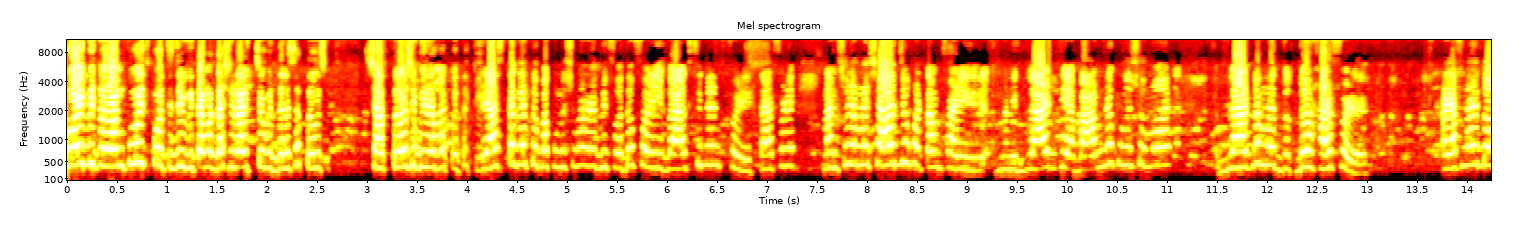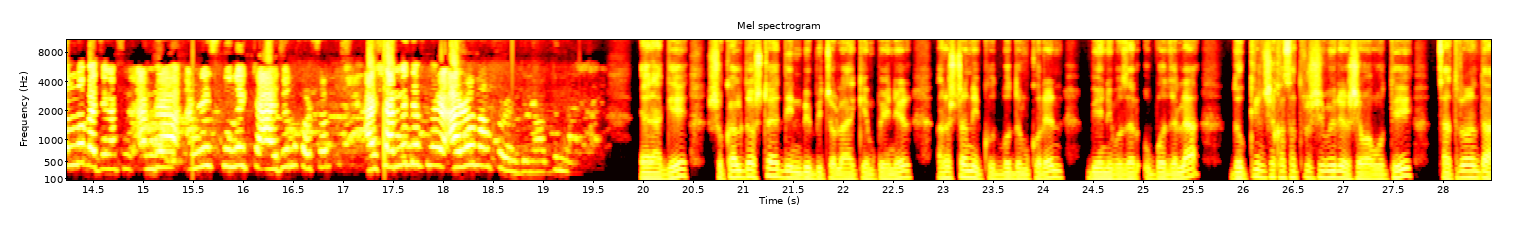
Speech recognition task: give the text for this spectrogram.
বই বিতরণ কুইজ প্রতিযোগিতা আমরা দাসুরা উচ্চ বিদ্যালয় ছাত্র ছাত্র শিবিরের পক্ষ থেকে রাস্তাঘাটে বা কোনো সময় আমরা বিপদে পড়ি বা অ্যাক্সিডেন্ট করি তারপরে মানুষের আমরা সাহায্য করতাম পারি মানে ব্লাড দিয়া বা আমরা কোনো সময় ব্লাড আমরা দরকার পড়ে আর আপনার ধন্যবাদ জানাই আমরা আমরা স্কুলে একটা আয়োজন করতাম। আর সামনে দিয়ে আপনারা আরও নাম করেন জন্য ধন্যবাদ। এর আগে সকাল দশটায় দিনব্যাপী চলা ক্যাম্পেইনের আনুষ্ঠানিক উদ্বোধন করেন বিয়ানীবাজার উপজেলা দক্ষিণ শাখা ছাত্র শিবিরের সভাপতি ছাত্রনেতা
